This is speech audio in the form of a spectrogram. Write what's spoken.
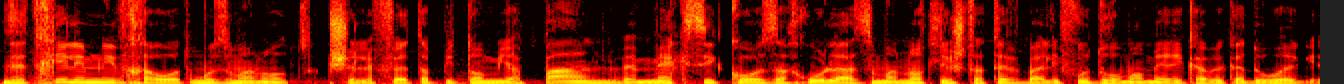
זה התחיל עם נבחרות מוזמנות, כשלפתע פתאום יפן ומקסיקו זכו להזמנות להשתתף באליפות דרום אמריקה בכדורגל.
